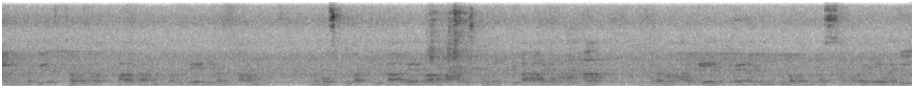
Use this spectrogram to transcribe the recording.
आनन्दतीर्थभगवत्पादां वंदे निरन्तरं नमोऽस्तु भक्तिकादेवाः विष्णुभक्तिपरायणाः धर्ममार्गे प्रेरयन्तु भवन्तः सर्वैव हि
